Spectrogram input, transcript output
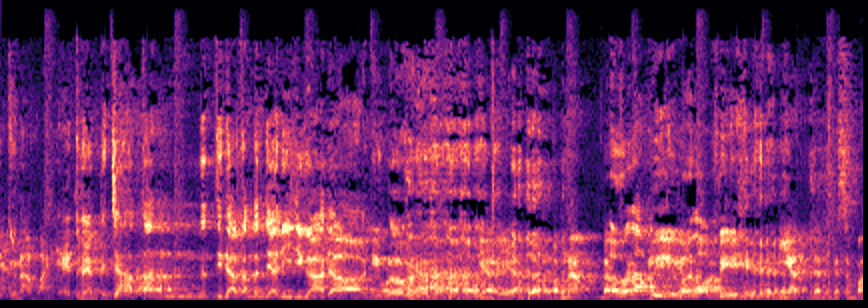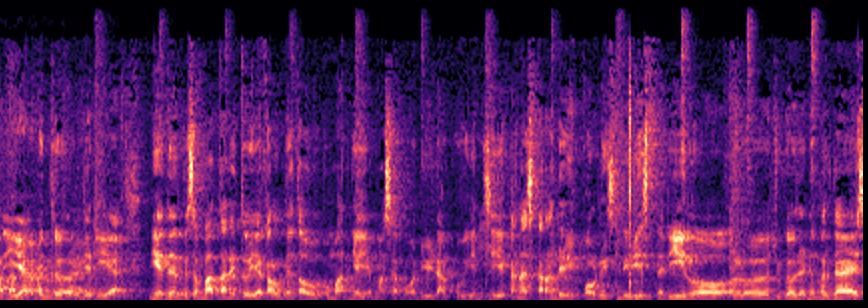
itu namanya? Itu yang kejahatan tidak akan terjadi jika ada nih bang. Oh, iya, iya. Bang, Nap, bang, bang Napi, Bang Napi. Niat dan kesempatan. Iya betul. Jadi ya niat dan kesempatan itu ya kalau udah tahu hukumannya ya masa mau dilakuin sih. Karena sekarang dari Polri sendiri tadi lo lo juga udah denger guys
